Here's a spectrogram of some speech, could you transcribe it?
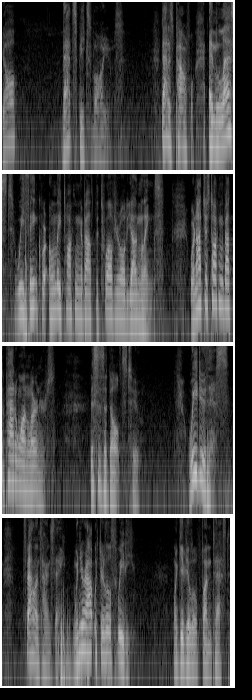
y'all, that speaks volumes. That is powerful. And lest we think we're only talking about the 12 year old younglings, we're not just talking about the Padawan learners. This is adults too. We do this. It's Valentine's Day. When you're out with your little sweetie, I'm going to give you a little fun test.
